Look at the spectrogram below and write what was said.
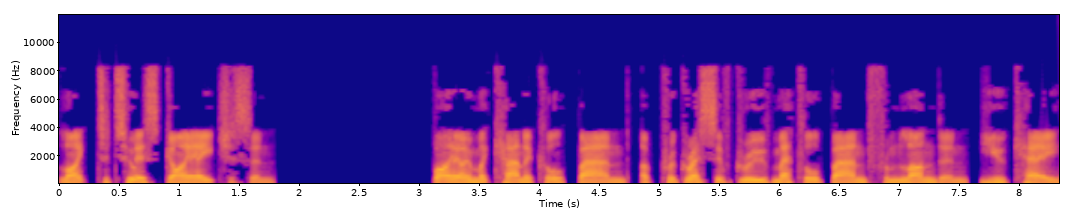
like tattooist Guy Aitchison. Biomechanical Band, a progressive groove metal band from London, UK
